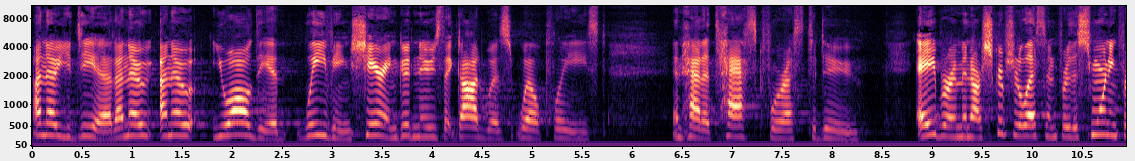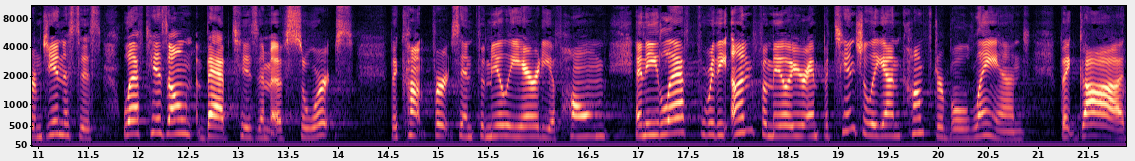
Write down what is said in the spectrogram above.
I know you did. I know, I know you all did, leaving, sharing good news that God was well pleased and had a task for us to do. Abram, in our scripture lesson for this morning from Genesis, left his own baptism of sorts the comforts and familiarity of home, and he left for the unfamiliar and potentially uncomfortable land that God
